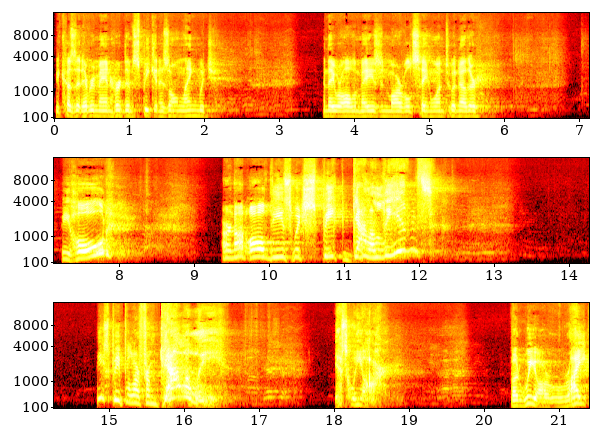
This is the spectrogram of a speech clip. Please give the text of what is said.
because that every man heard them speak in his own language. And they were all amazed and marveled, saying one to another, Behold, are not all these which speak Galileans? These people are from Galilee. Yes, we are. But we are right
